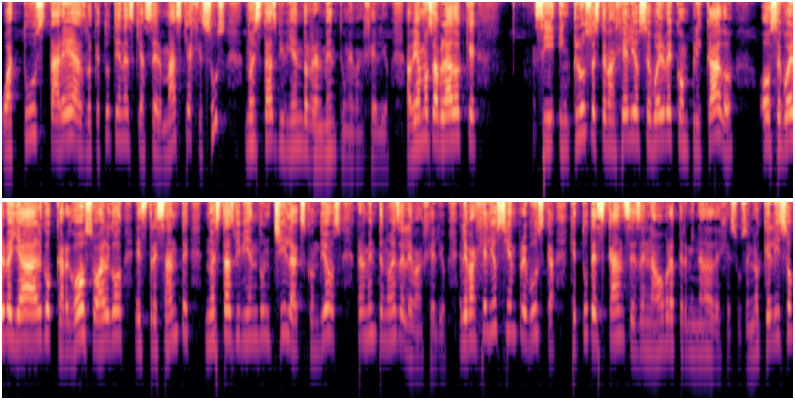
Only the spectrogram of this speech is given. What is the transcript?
o a tus tareas, lo que tú tienes que hacer, más que a Jesús, no estás viviendo realmente un evangelio. Habíamos hablado que si incluso este evangelio se vuelve complicado, o se vuelve ya algo cargoso, algo estresante, no estás viviendo un chilax con Dios. Realmente no es el Evangelio. El Evangelio siempre busca que tú descanses en la obra terminada de Jesús, en lo que Él hizo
